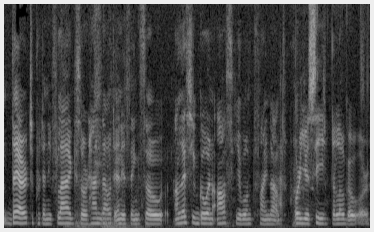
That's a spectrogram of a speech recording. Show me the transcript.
there to put any flags or hand out anything. So unless you go and ask, you won't find out, or you see the logo or.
